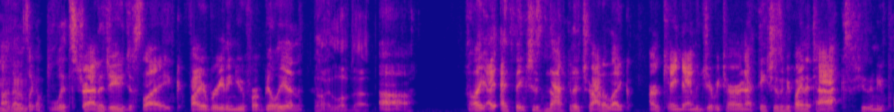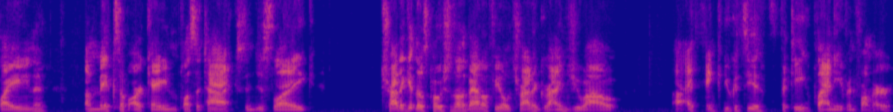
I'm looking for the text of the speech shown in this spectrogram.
Uh, That was like a blitz strategy, just like fire breathing you for a billion. Oh, I love that. Uh, like I, I think she's not gonna try to like arcane damage every turn. I think she's gonna be playing attacks. She's gonna be playing a mix of arcane plus attacks and just like try to get those potions on the battlefield. Try to grind you out. Uh, I think you could see a fatigue plan even from her.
